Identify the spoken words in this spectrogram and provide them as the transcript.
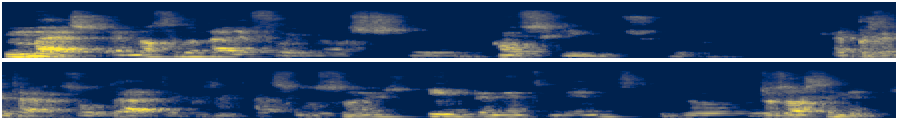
Mas a nossa batalha foi, nós conseguimos apresentar resultados e apresentar soluções, independentemente do, dos orçamentos.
